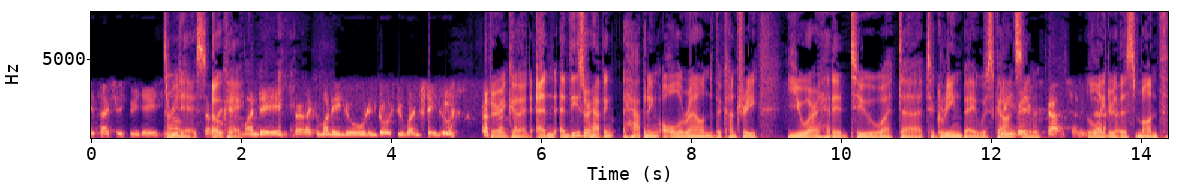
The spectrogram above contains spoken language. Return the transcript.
It's actually three days. Three days. Okay. Monday, start like a Monday noon and go through Wednesday noon. Very good. And and these are happening happening all around the country. You are headed to what uh, to Green Bay, Wisconsin, Green Bay, Wisconsin exactly. later this month,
